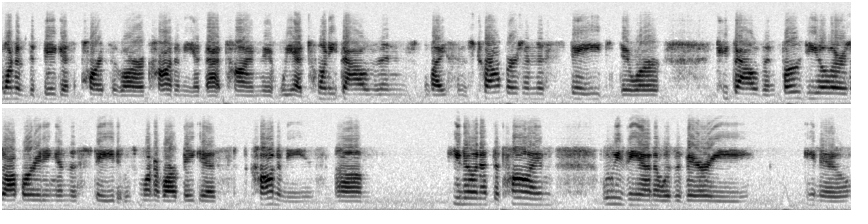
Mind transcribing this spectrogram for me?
one of the biggest parts of our economy at that time. We had 20,000 licensed trappers in the state. There were 2,000 fur dealers operating in the state. It was one of our biggest economies. Um, you know, and at the time, Louisiana was a very, you know,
